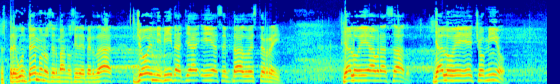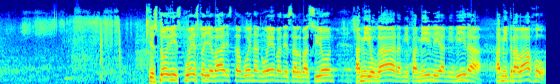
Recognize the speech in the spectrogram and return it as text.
Nos preguntémonos, hermanos, si de verdad yo en mi vida ya he aceptado este rey, ya lo he abrazado, ya lo he hecho mío. Si estoy dispuesto a llevar esta buena nueva de salvación a mi hogar, a mi familia, a mi vida, a mi trabajo.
